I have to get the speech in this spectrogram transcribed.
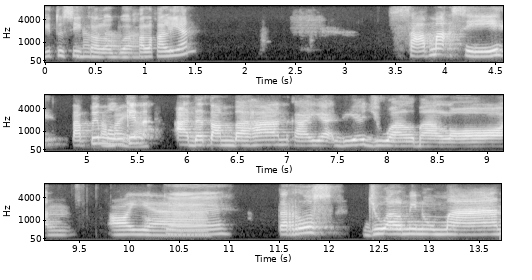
Gitu sih Benar, kalau benar, gua. benar. Kalau kalian? Sama sih, tapi Sama mungkin ya? ada tambahan kayak dia jual balon, Oh iya. Oke. terus jual minuman.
